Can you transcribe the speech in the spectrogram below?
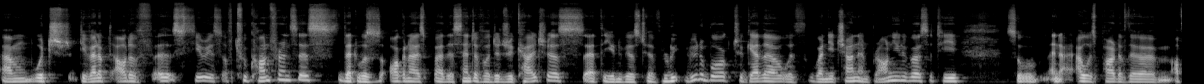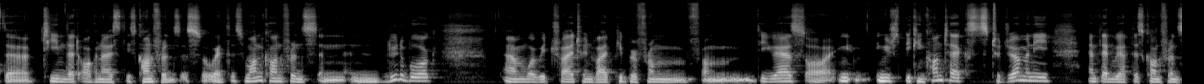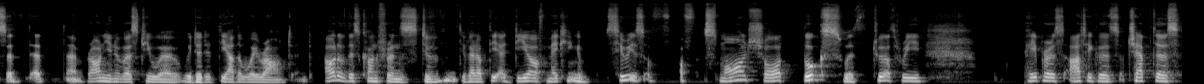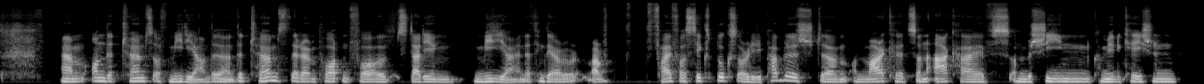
um, which developed out of a series of two conferences that was organized by the Center for Digital Cultures at the University of Lüneburg, together with Wendy Chun and Brown University. So, and I was part of the of the team that organized these conferences. So, at this one conference in, in Lüneburg um, where we try to invite people from from the US or English speaking contexts to Germany, and then we had this conference at, at uh, Brown University where we did it the other way around. And out of this conference, de- developed the idea of making a series of, of small, short books with two or three papers, articles, chapters. Um, on the terms of media, the, the terms that are important for studying media. And I think there are, are five or six books already published um, on markets, on archives, on machine communication,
